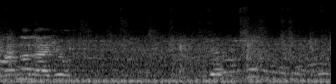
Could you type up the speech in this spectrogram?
ਕਰਨਾ ਲੈ ਜਾਓ ਕਰਨਾ ਜੋ ਕਰਨਾ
